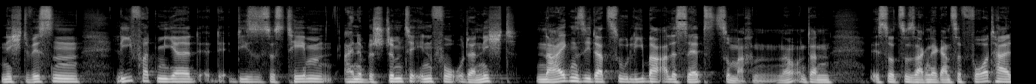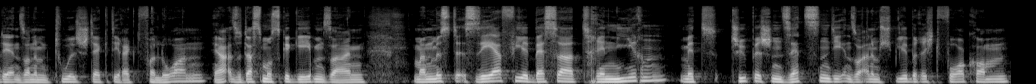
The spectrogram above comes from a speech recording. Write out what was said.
nicht wissen, liefert mir dieses System eine bestimmte Info oder nicht, neigen sie dazu, lieber alles selbst zu machen. Ne? Und dann ist sozusagen der ganze Vorteil, der in so einem Tool steckt, direkt verloren. Ja, also das muss gegeben sein. Man müsste es sehr viel besser trainieren mit typischen Sätzen, die in so einem Spielbericht vorkommen.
